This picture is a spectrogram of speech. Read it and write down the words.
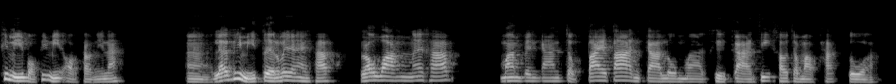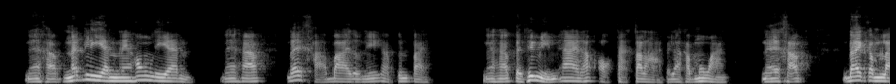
พี่หมีบอกพี่หมีออกแถวนี้นะอ่า แล้วพี่หมีเตือนว่ายังไงครับ ระวังนะครับ มันเป็นการจบใต้ต้านการลงมาคือการที่เขาจะมาพักตัวนะครับ นักเรียนในห้องเรียน นะครับ ได้ขาบายตรงนี้กลับขึ้นไปนะครับ แต่พี่หมีไม่ได้แล้วออกจากตลาดไปแล้วครับเมื่อวานนะครับ ได้กำไร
